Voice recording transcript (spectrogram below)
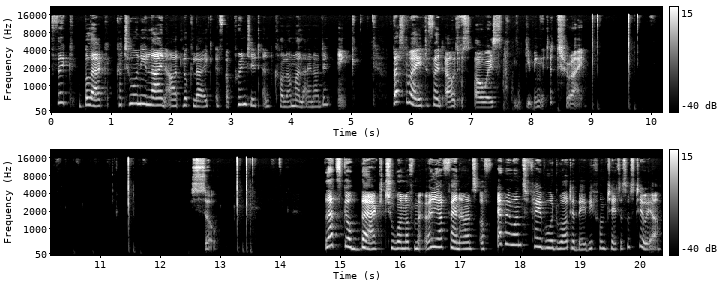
thick, black, cartoony line art look like if I print it and color my line art in ink? Best way to find out is always giving it a try. So, Let's go back to one of my earlier fan arts of everyone's favorite water baby from Tales of Zestiria.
